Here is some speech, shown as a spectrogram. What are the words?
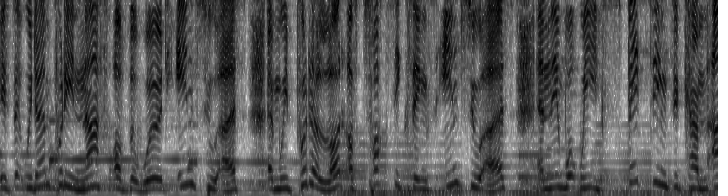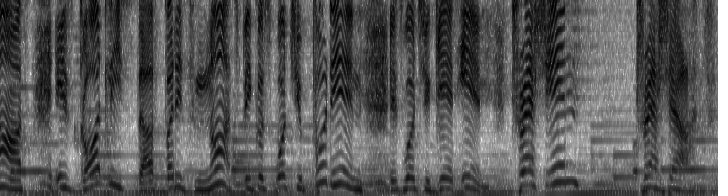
is that we don't put enough of the word into us and we put a lot of toxic things into us. And then what we're expecting to come out is godly stuff, but it's not because what you put in is what you get in. Trash in, trash out.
